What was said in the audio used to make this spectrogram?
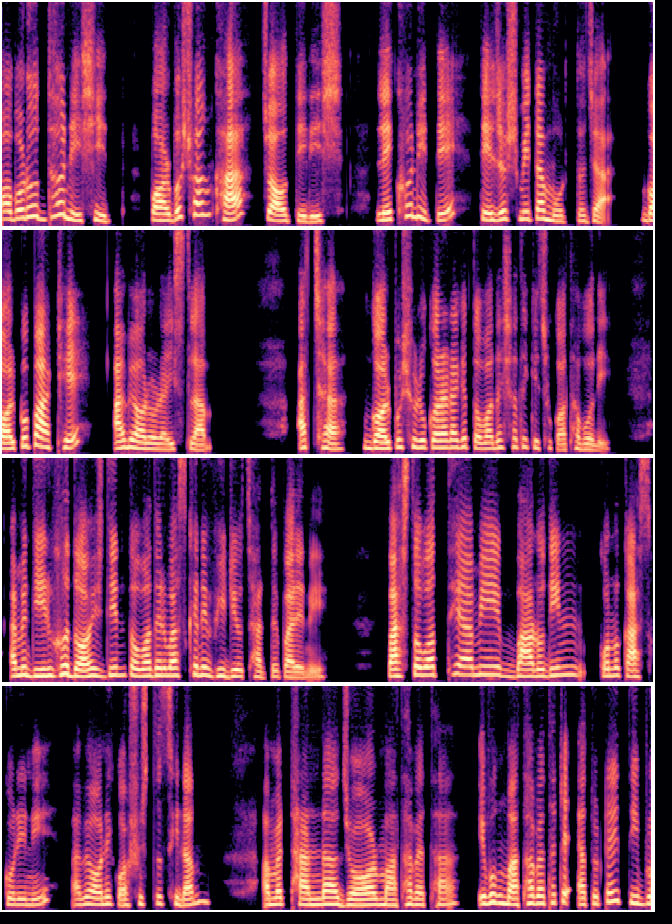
অবরুদ্ধ নিশীথ পর্ব সংখ্যা চৌত্রিশ। লেখনীতে তেজস্মিতা মুর্তজা। গল্প পাঠে আমি অরোরা ইসলাম। আচ্ছা গল্প শুরু করার আগে তোমাদের সাথে কিছু কথা বলি। আমি দীর্ঘ দশ দিন তোমাদের মাঝখানে ভিডিও ছাড়তে পারিনি। বাস্তবার্থে আমি বারো দিন কোনো কাজ করিনি। আমি অনেক অসুস্থ ছিলাম। আমার ঠান্ডা, জ্বর, মাথা ব্যথা এবং মাথা ব্যথাটা এতটাই তীব্র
